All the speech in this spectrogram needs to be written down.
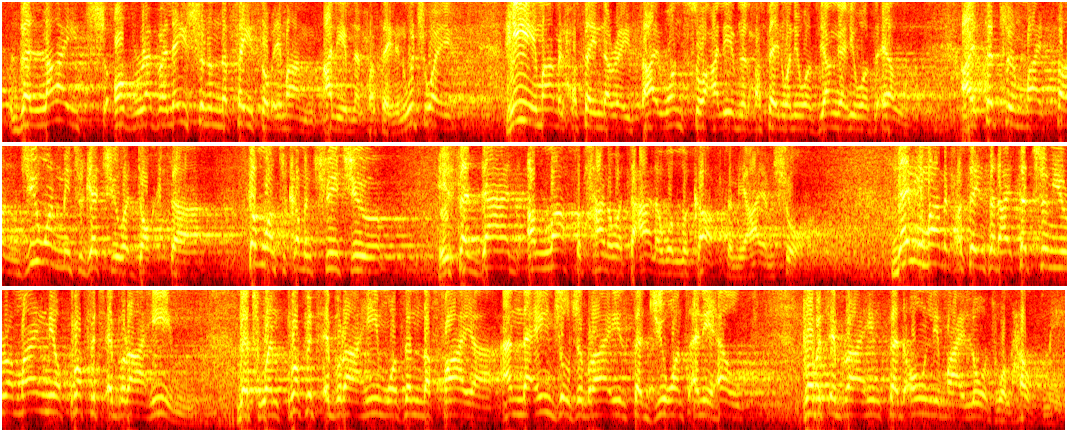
the light of revelation in the face of Imam Ali ibn al-Hussein. In which way? He, Imam al-Hussein narrates, I once saw Ali ibn al-Hussein when he was younger, he was ill. I said to him, my son, do you want me to get you a doctor? Someone to come and treat you? He said, Dad, Allah subhanahu wa ta'ala will look after me, I am sure. Then Imam al-Hussein said, I said to him, you remind me of Prophet Ibrahim. That when Prophet Ibrahim was in the fire and the angel Jibreel said, do you want any help? Prophet Ibrahim said, only my Lord will help me.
